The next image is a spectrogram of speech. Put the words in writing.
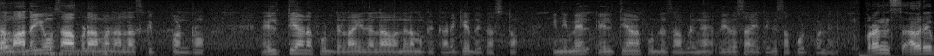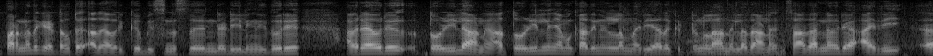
நம்ம அதையும் சாப்பிடாம நல்லா ஸ்கிப் பண்ணுறோம் ஹெல்த்தியான ஃபுட்டெல்லாம் இதெல்லாம் வந்து நமக்கு கிடைக்கிறது கஷ்டம் இனிமேல் ஹெல்த்தியான ஃபுட்டு சாப்பிடுங்க விவசாயத்துக்கு சப்போர்ட் பண்ணுங்க ഫ്രണ്ട്സ് അവർ പറഞ്ഞത് കേട്ടോ അത് അവർക്ക് ബിസിനസ്സിൻ്റെ ഡീലിങ് ഇതൊരു അവരെ ഒരു തൊഴിലാണ് ആ തൊഴിലിന് നമുക്ക് അതിനുള്ള മര്യാദ കിട്ടണില്ല എന്നുള്ളതാണ് സാധാരണ ഒരു അരി ആ,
